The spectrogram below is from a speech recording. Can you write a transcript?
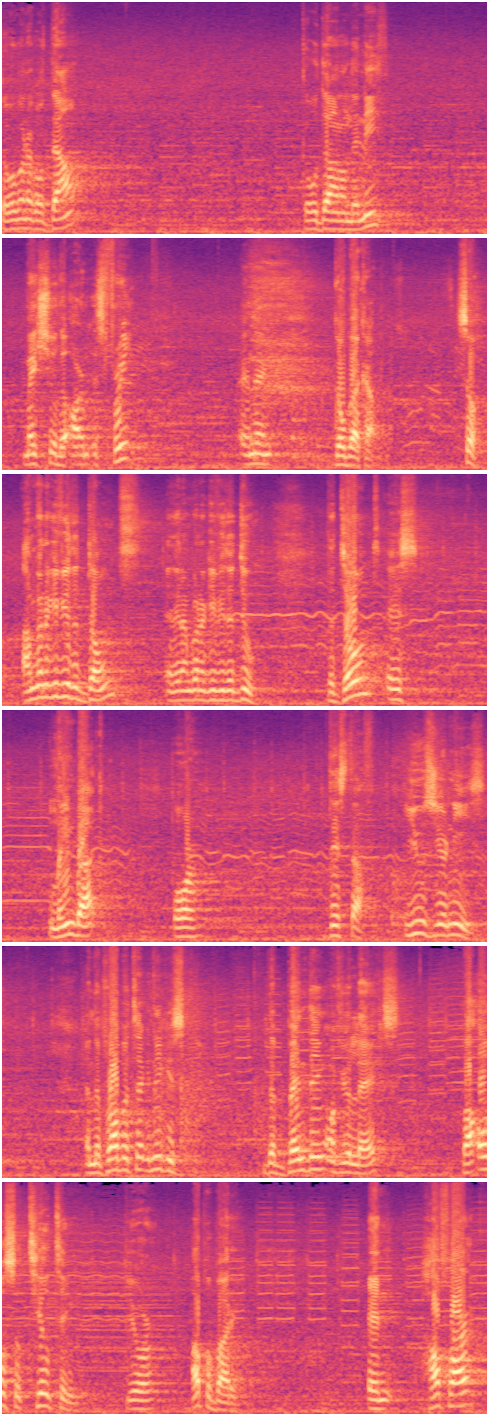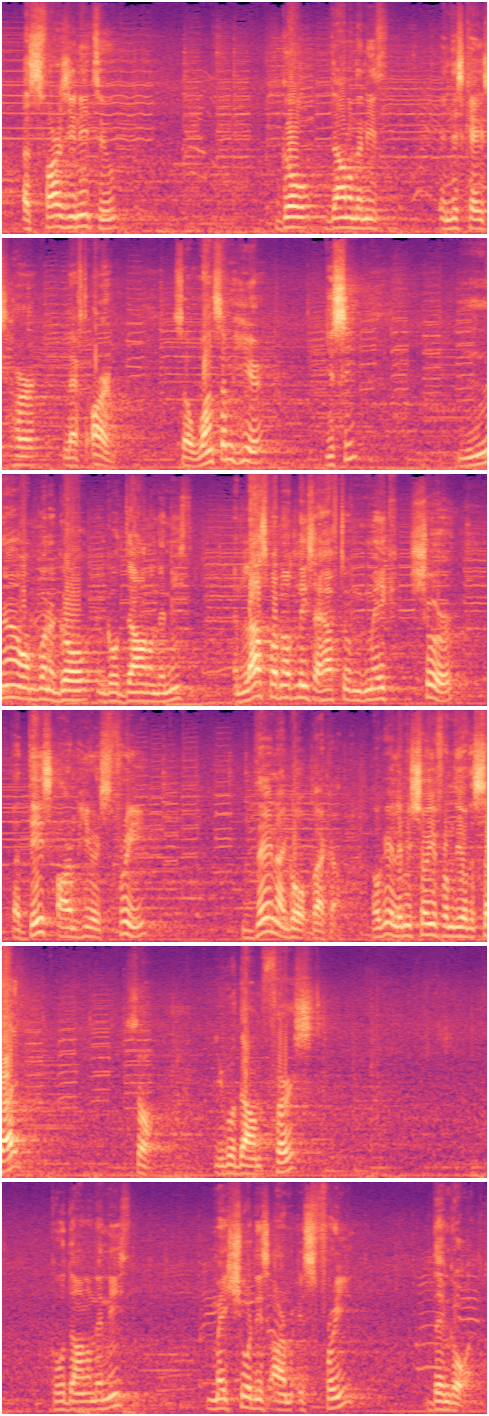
So we're gonna go down, go down underneath, make sure the arm is free, and then go back up. So I'm gonna give you the don't, and then I'm gonna give you the do. The don't is lean back or this stuff. Use your knees. And the proper technique is the bending of your legs, but also tilting your upper body. And how far? As far as you need to. Go down underneath, in this case, her left arm. So once I'm here, you see? Now I'm gonna go and go down underneath. And last but not least, I have to make sure that this arm here is free. Then I go back up. Okay, let me show you from the other side. So you go down first, go down underneath, make sure this arm is free, then go up.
